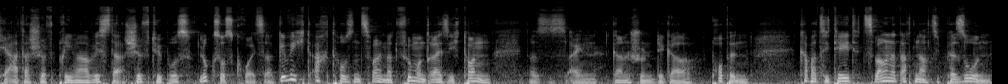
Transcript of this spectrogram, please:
Theaterschiff Prima Vista, Schifftypus Luxuskreuzer, Gewicht 8235 Tonnen, das ist ein ganz schön dicker Poppen. Kapazität 288 Personen,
